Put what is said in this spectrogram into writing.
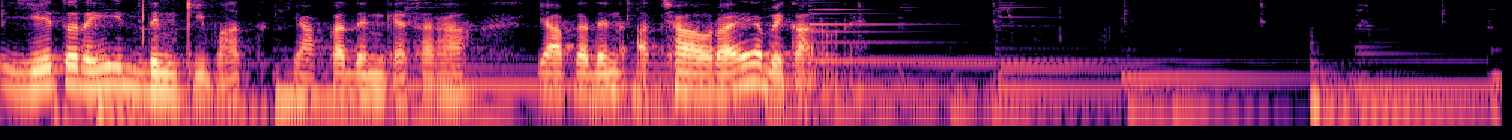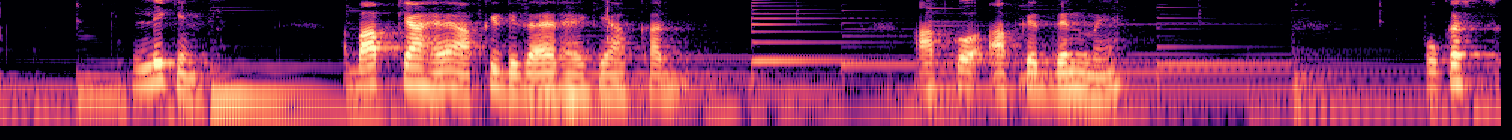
तो ये तो रही दिन की बात कि आपका दिन कैसा रहा? या आपका दिन अच्छा हो रहा है या बेकार हो रहा है? लेकिन अब आप क्या है? आपकी डिज़ायर है कि आपका, आपको आपके दिन में फोकस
